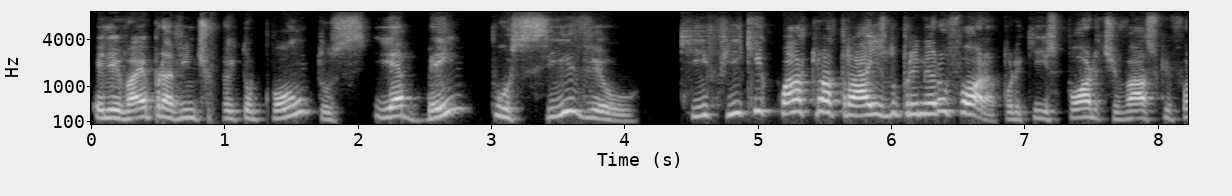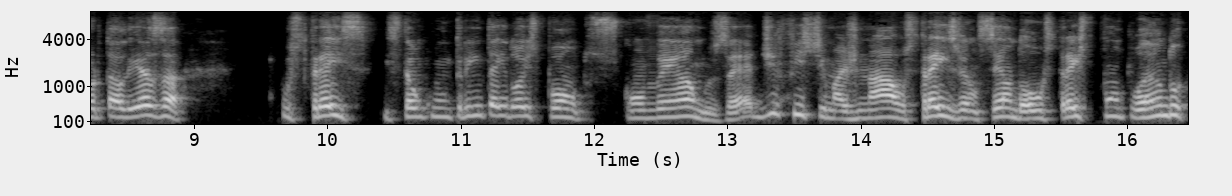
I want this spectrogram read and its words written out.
ele vai para 28 pontos e é bem possível que fique quatro atrás do primeiro fora, porque Esporte, Vasco e Fortaleza, os três estão com 32 pontos. Convenhamos, é difícil imaginar os três vencendo ou os três pontuando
